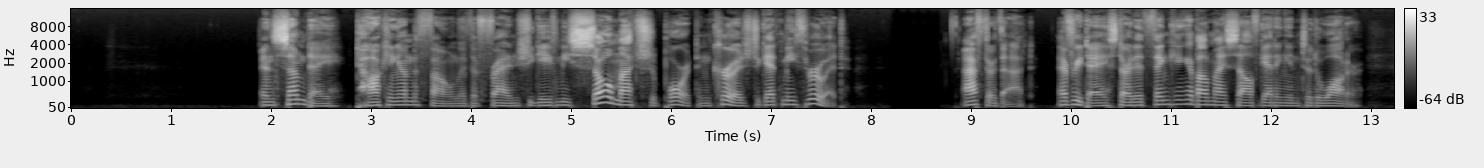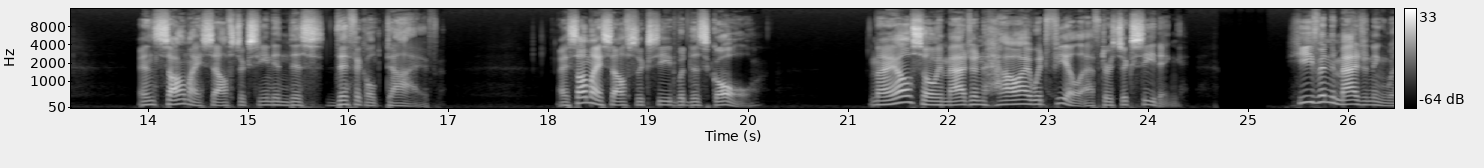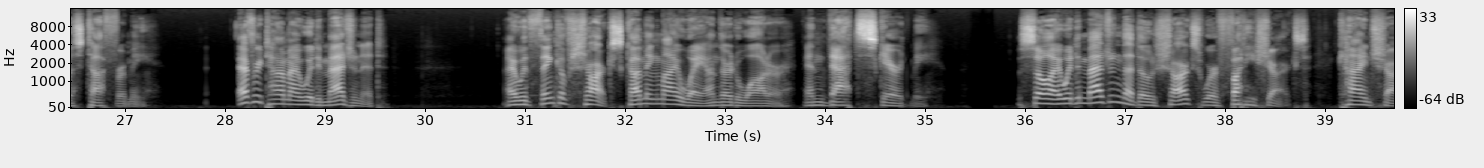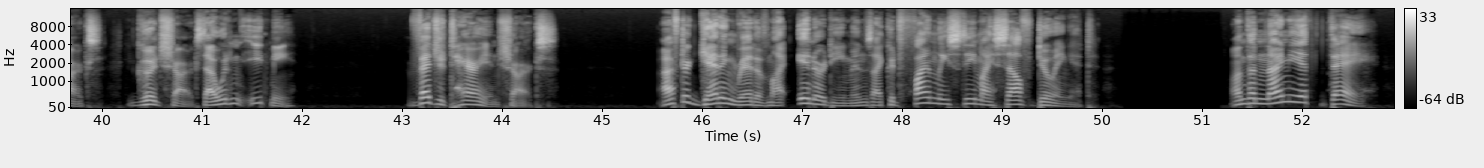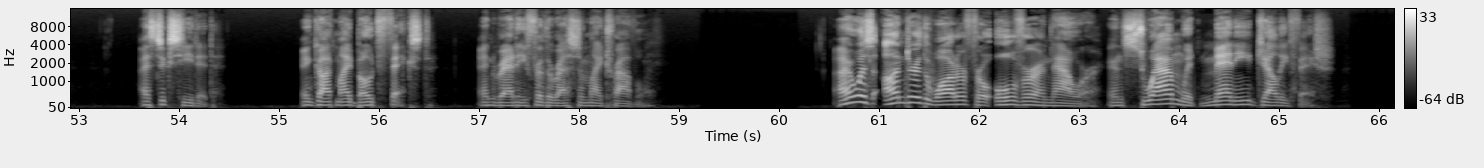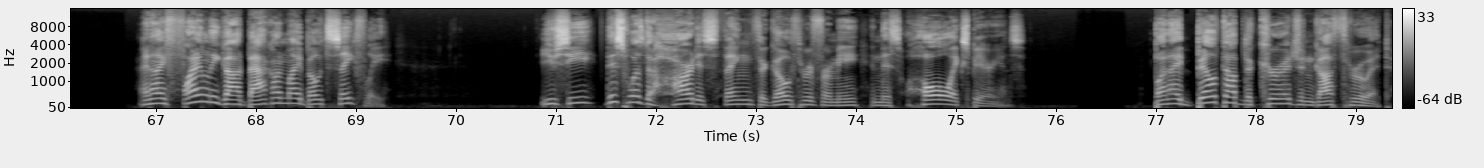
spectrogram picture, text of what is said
And someday, talking on the phone with a friend, she gave me so much support and courage to get me through it. After that, every day I started thinking about myself getting into the water and saw myself succeed in this difficult dive. I saw myself succeed with this goal. And I also imagined how I would feel after succeeding. Even imagining was tough for me. Every time I would imagine it, I would think of sharks coming my way under the water, and that scared me. So I would imagine that those sharks were funny sharks, kind sharks, good sharks that wouldn't eat me. Vegetarian sharks. After getting rid of my inner demons, I could finally see myself doing it. On the 90th day, I succeeded and got my boat fixed and ready for the rest of my travel. I was under the water for over an hour and swam with many jellyfish. And I finally got back on my boat safely. You see, this was the hardest thing to go through for me in this whole experience. But I built up the courage and got through it.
